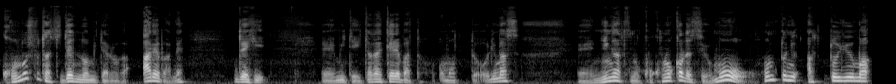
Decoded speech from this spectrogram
この人たち出んの？みたいなのがあればね、ぜひ、え見ていただければと思っております。え2月の9日ですよ。もう本当にあっという間。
